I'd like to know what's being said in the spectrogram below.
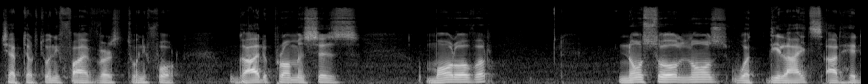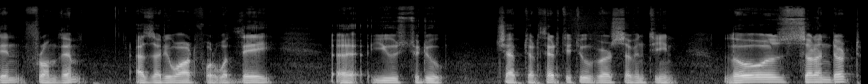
Chapter 25, verse 24. God promises, moreover, no soul knows what delights are hidden from them as a reward for what they uh, used to do. Chapter 32, verse 17. Those surrendered,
